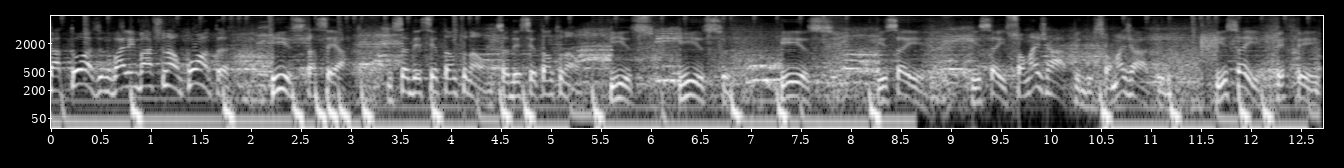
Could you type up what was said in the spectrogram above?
14, não vai lá embaixo não, conta. Isso, tá certo. Não precisa descer tanto não, não precisa descer tanto não. Isso, isso, isso, isso aí, isso aí, só mais rápido, só mais rápido. Isso aí, perfeito.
